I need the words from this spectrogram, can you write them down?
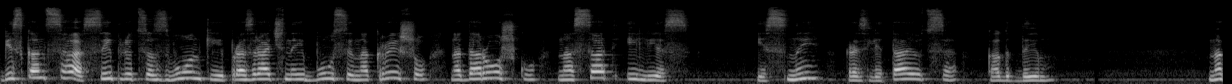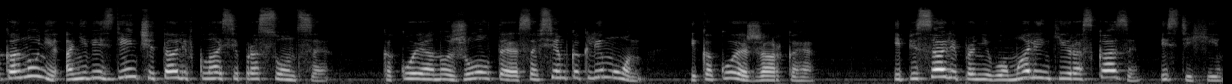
Без конца сыплются звонкие прозрачные бусы на крышу, на дорожку, на сад и лес. И сны разлетаются, как дым. Накануне они весь день читали в классе про солнце. Какое оно желтое, совсем как лимон, и какое жаркое. И писали про него маленькие рассказы и стихи.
